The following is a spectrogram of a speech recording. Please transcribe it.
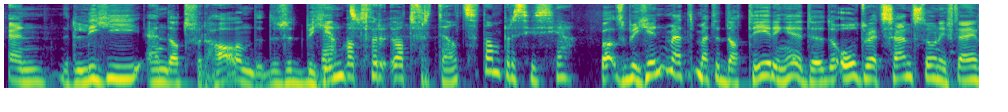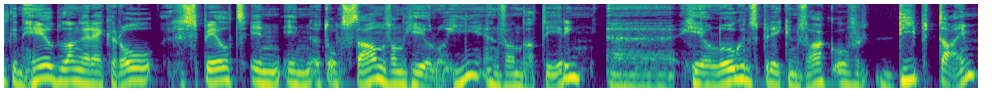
en religie en dat verhalende. Dus het begint... Ja, wat, wat, vertelt ze dan precies? Ja. Wel, ze begint met, met de datering. Hè. De, de, Old Red Sandstone heeft eigenlijk een heel belangrijke rol gespeeld in, in het ontstaan van geologie en van datering. Uh, geologen spreken vaak over deep time.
